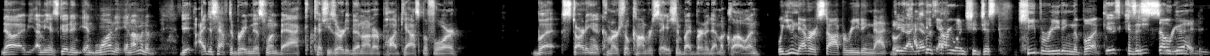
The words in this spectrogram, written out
No, I mean it's good. And, and one, and I'm gonna, I just have to bring this one back because she's already been on our podcast before. But starting a commercial conversation by Bernadette McClelland. Well, you never stop reading that book. Dude, I, I think stop. everyone should just keep reading the book because it's so good.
